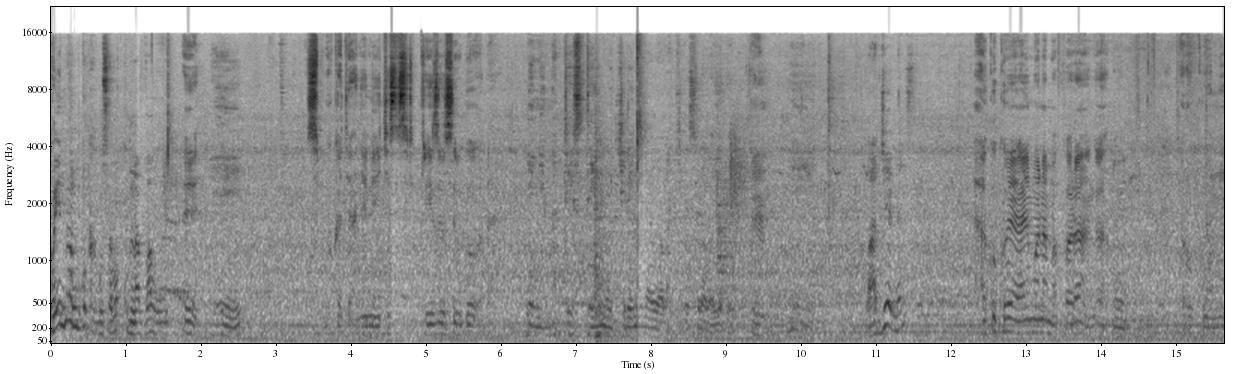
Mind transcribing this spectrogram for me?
Oya, ntabwo kagusaba kunavaho. Eh, Eh, sibwo kajyanye n'iki? Si surprise sibwo ni nka tesite y'umukire nyine abo bakire se urabayoboye Eh, wabyemera ariko kubera harimo n'amafaranga. Hari ukuntu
